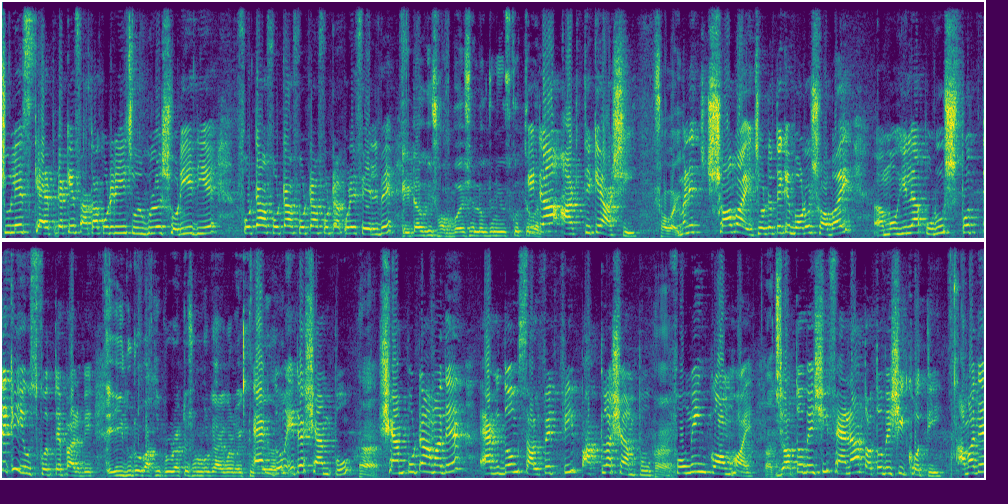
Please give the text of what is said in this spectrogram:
চুলের স্ক্যাল্পটাকে ফাঁকা করে নিয়ে চুলগুলো সরিয়ে দিয়ে ফোটা ফোটা ফোটা ফোটা করে ফেলবে। এটাও কি সব বয়সের লোকজন ইউজ করতে পারে এটা আট থেকে আশি। সবাই? মানে সবাই ছোট থেকে বড় সবাই মহিলা পুরুষ প্রত্যেকে ইউজ করতে পারবে। এই দুটো বাকি প্রোডাক্টের সম্পর্কে আরেকবার একটু একদম এটা শ্যাম্পু হ্যাঁ। শ্যাম্পুটা আমাদের একদম সালফেট ফ্রি পাতলা শ্যাম্পু হ্যাঁ। ফোমিং কম হয়। আচ্ছা। যত বেশি ফেনা তত বেশি ক্ষতি। আমাদের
